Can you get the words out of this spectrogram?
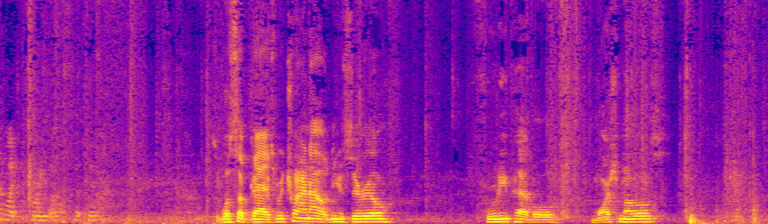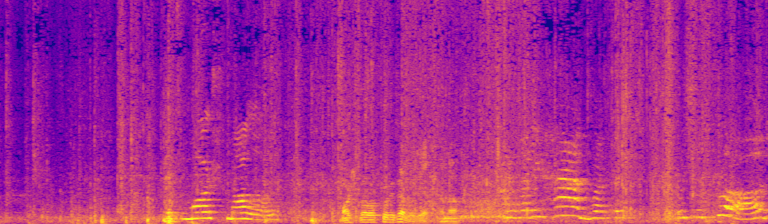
are like 40 bucks, but good. What's up, guys? We're trying out new cereal, Fruity Pebbles, marshmallows. It's marshmallow. Marshmallow Fruity Pebbles, yeah, I know. I already had breakfast, which is called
